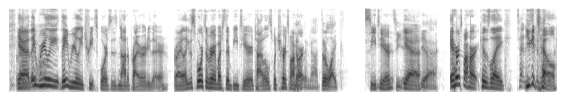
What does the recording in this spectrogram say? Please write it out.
But yeah, know they, really they really treat sports as not a priority there, right? Like the sports are very much their B tier titles, which hurts my no, heart. they're not. They're like C tier. C- Yeah. yeah. It hurts my heart because like Tennis you can could've- tell.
